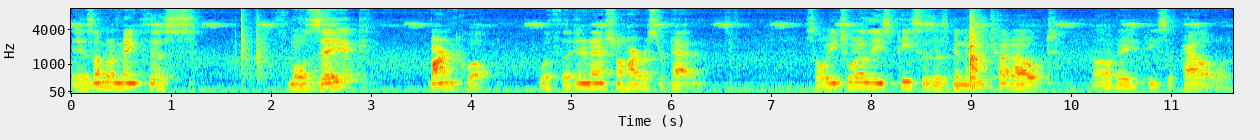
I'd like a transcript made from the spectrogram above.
is I'm going to make this mosaic barn quilt with the International Harvester pattern. So each one of these pieces is going to be cut out of a piece of pallet wood.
